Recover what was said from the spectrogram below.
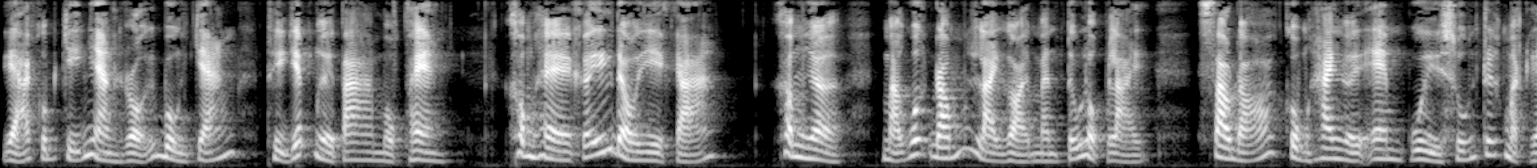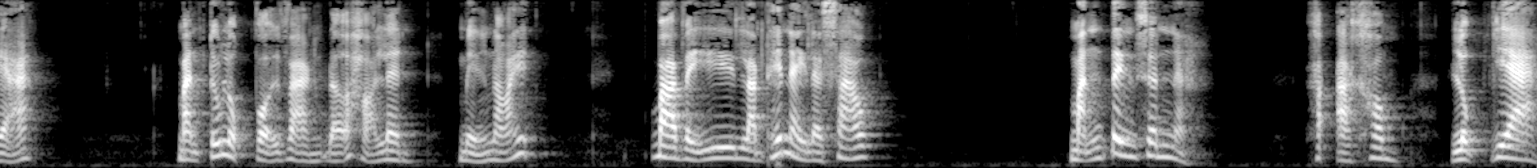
gã cũng chỉ nhàn rỗi buồn chán thì giúp người ta một phen. Không hề có ý đồ gì cả. Không ngờ, Mã Quốc Đống lại gọi Mạnh Tiểu Lục lại, sau đó cùng hai người em quỳ xuống trước mặt gã. Mạnh Tiểu Lục vội vàng đỡ họ lên, miệng nói, Ba vị làm thế này là sao? Mạnh tiên sinh à? À không, Lục gia,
